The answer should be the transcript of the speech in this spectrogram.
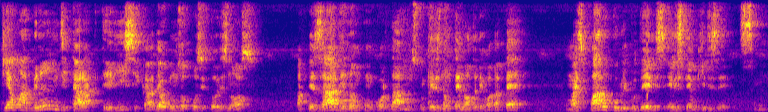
Que é uma grande característica de alguns opositores nossos. Apesar de não concordarmos, porque eles não têm nota de rodapé, mas para o público deles, eles têm o que dizer. Sim.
